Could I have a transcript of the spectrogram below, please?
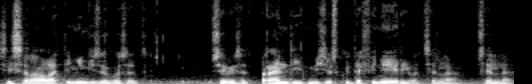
siis seal on alati mingisugused sellised brändid, mis justkui defineerivad selle, selle,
